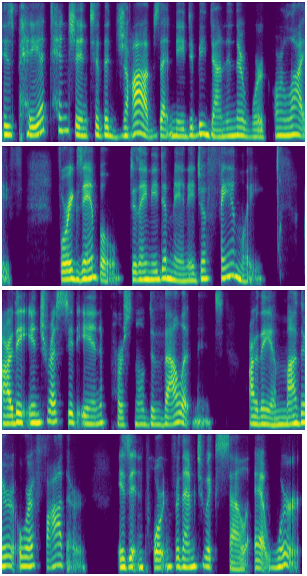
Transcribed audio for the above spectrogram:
is pay attention to the jobs that need to be done in their work or life. For example, do they need to manage a family? Are they interested in personal development? Are they a mother or a father? Is it important for them to excel at work?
